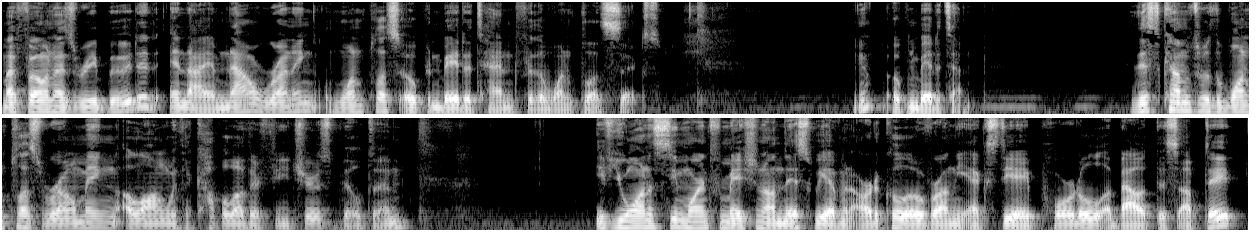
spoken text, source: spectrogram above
my phone has rebooted, and I am now running OnePlus Open Beta 10 for the OnePlus 6. Yeah, Open Beta 10. This comes with OnePlus roaming along with a couple other features built in. If you want to see more information on this, we have an article over on the XDA portal about this update,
